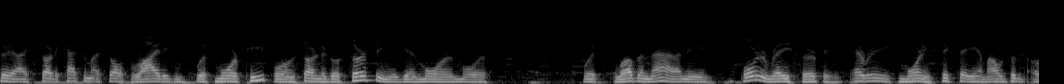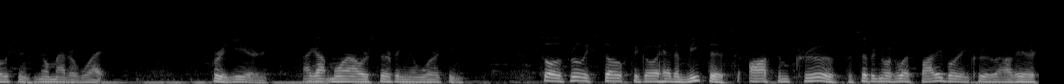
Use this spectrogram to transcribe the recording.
so yeah, I started catching myself riding with more people and starting to go surfing again more and more. Which loving that. I mean, born and raised surfing. Every morning, 6 a.m. I was in the ocean no matter what for years. I got more hours surfing than working. So I was really stoked to go ahead and meet this awesome crew, Pacific Northwest bodyboarding crew out here.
